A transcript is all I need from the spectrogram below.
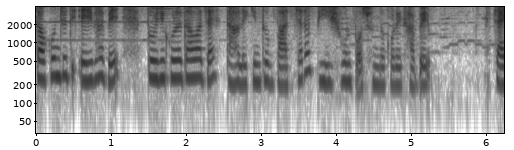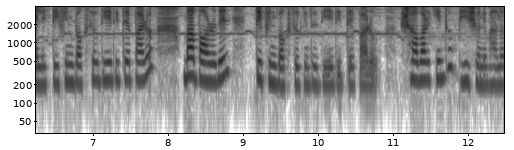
তখন যদি এইভাবে তৈরি করে দেওয়া যায়, তাহলে কিন্তু বাচ্চারা ভীষণ পছন্দ করে খাবে। চাইলে টিফিন বক্সেও দিয়ে দিতে পারো বা বড়দের টিফিন বক্সেও কিন্তু দিয়ে দিতে পারো। সবার কিন্তু ভীষণই ভালো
